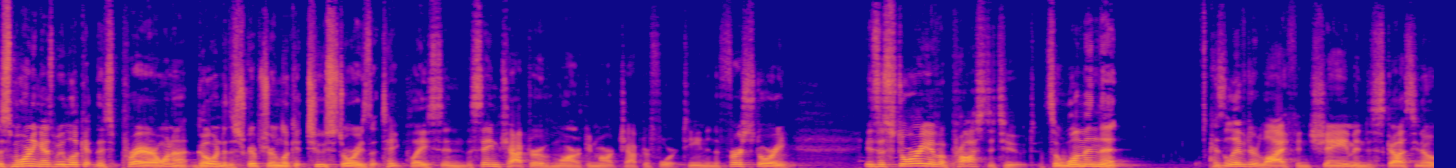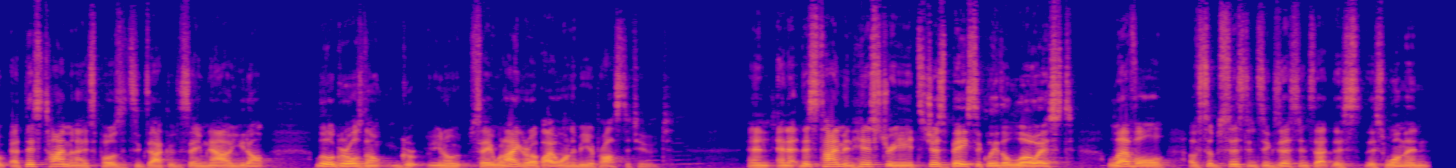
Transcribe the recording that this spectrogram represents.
This morning, as we look at this prayer, I want to go into the scripture and look at two stories that take place in the same chapter of Mark, in Mark chapter 14. And the first story is a story of a prostitute. It's a woman that has lived her life in shame and disgust. You know, at this time, and I suppose it's exactly the same now, you don't, little girls don't, you know, say, when I grow up, I want to be a prostitute. And, and at this time in history, it's just basically the lowest level of subsistence existence that this, this woman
